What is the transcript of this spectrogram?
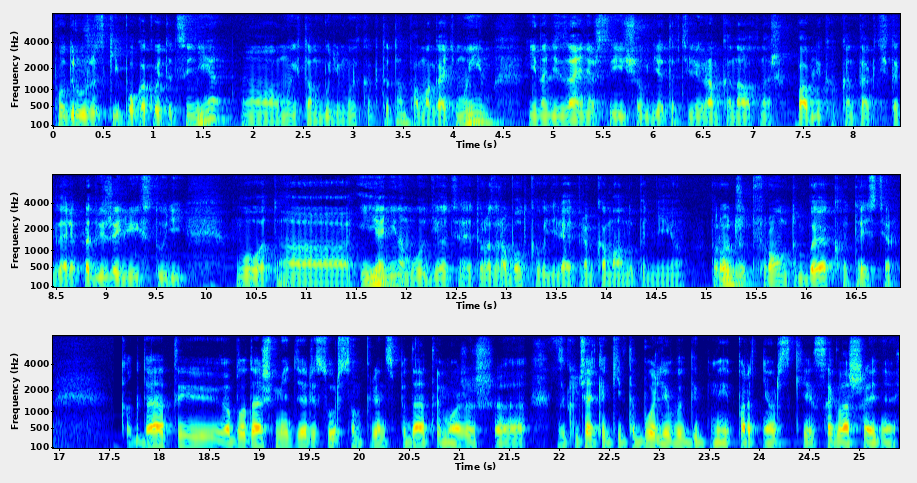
по-дружески по какой-то цене, э, мы их там будем их как-то там помогать мы им, и на дизайнерс, и еще где-то в телеграм-каналах наших, пабликах, ВКонтакте и так далее, продвижению их студий. Вот. А, и они нам будут делать эту разработку, выделяют прям команду под нее. Project, front, back, тестер. Когда ты обладаешь медиаресурсом, в принципе, да, ты можешь э, заключать какие-то более выгодные партнерские соглашения.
